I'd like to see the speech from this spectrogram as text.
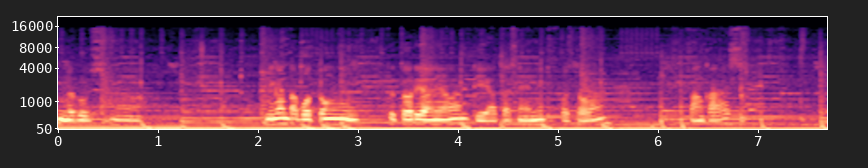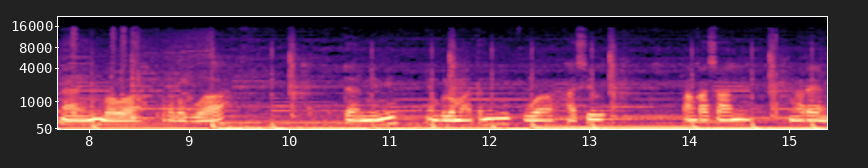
menerus. Nah ini kan tak potong tutorialnya kan di atasnya ini dipotong pangkas nah ini bawa beberapa buah. Dan ini yang belum matang ini buah hasil pangkasan kemarin.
